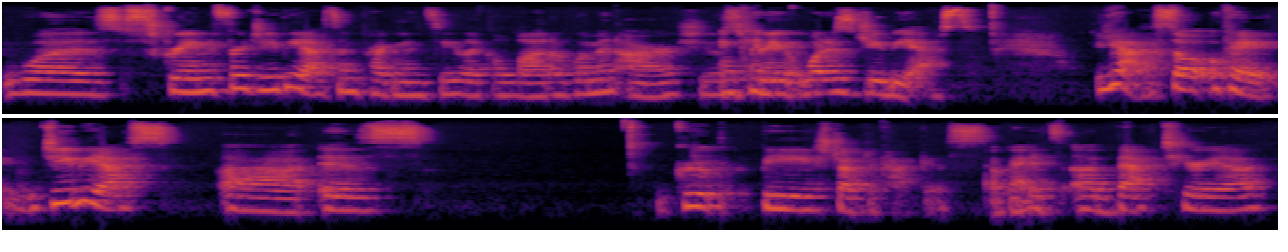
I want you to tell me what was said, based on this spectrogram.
was screened for GBS in pregnancy, like a lot of women are. She was screened. you, what is GBS? yeah, so okay, GBS uh, is group B streptococcus. Okay. It's a bacteria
